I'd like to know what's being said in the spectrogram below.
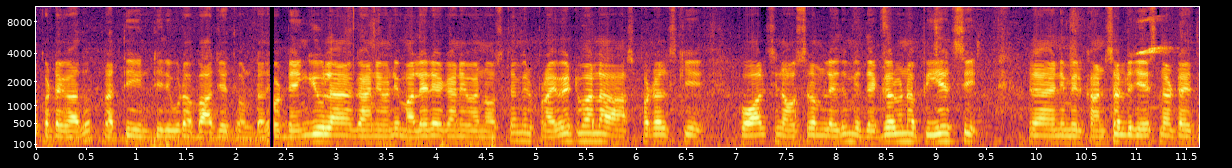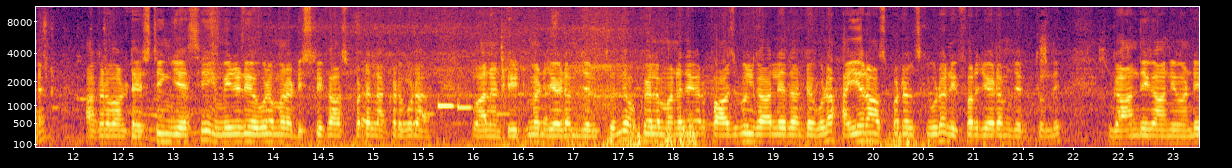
ఒకటే కాదు ప్రతి ఇంటిది కూడా బాధ్యత ఉంటుంది. డెంగ్యూలా కానివ్వండి మలేరియా కానివ్వండి వస్తే మీరు ప్రైవేట్ వాళ్ళ హాస్పిటల్స్కి పోవాల్సిన అవసరం లేదు. మీ దగ్గర ఉన్న పిహెచ్సి అని మీరు కన్సల్ట్ చేసినట్టయితే అక్కడ వాళ్ళు టెస్టింగ్ చేసి ఇమీడియట్గా కూడా మన డిస్ట్రిక్ట్ హాస్పిటల్ అక్కడ కూడా వాళ్ళని ట్రీట్మెంట్ చేయడం జరుగుతుంది. ఒకవేళ మన దగ్గర పాసిబుల్ కాలేదంటే కూడా హయ్యర్ హాస్పిటల్స్కి కూడా రిఫర్ చేయడం జరుగుతుంది. గాంధీ కానివ్వండి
